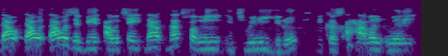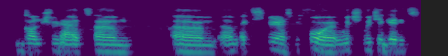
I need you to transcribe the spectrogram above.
that, that, that was a bit, I would say, that, that for me, it's really unique because I haven't really gone through that um, um, um, experience before, which, which again, it's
